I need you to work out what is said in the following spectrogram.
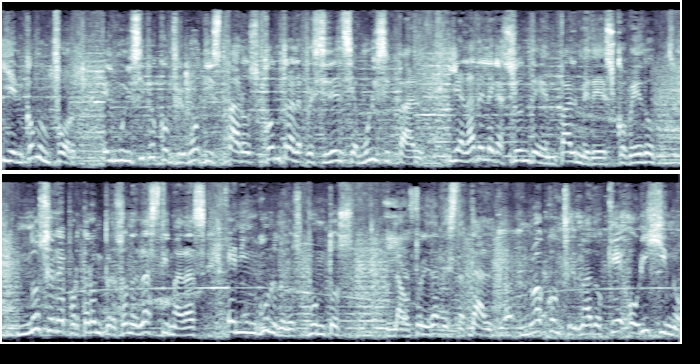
Y en Comonfort, el municipio confirmó disparos contra la presidencia municipal y a la delegación de Empalme de Escobedo. No se reportaron personas lastimadas en ninguno de los puntos. La autoridad estatal no ha confirmado qué originó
